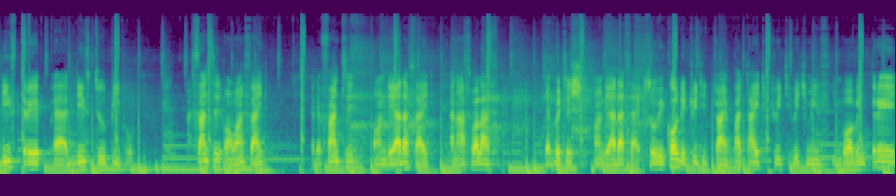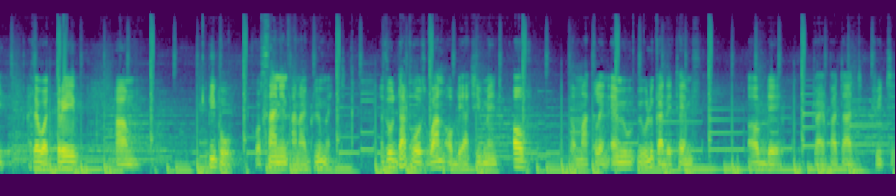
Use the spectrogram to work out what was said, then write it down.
these three, uh, these two people, Asante on one side, the Fanti on the other side, and as well as the British on the other side. So we call the treaty tripartite treaty, which means involving three, I said what three um, people for signing an agreement. And so that was one of the achievements of uh, Maclean. And we, we will look at the terms of the tripartite treaty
